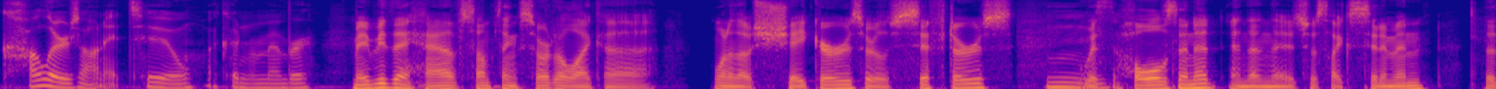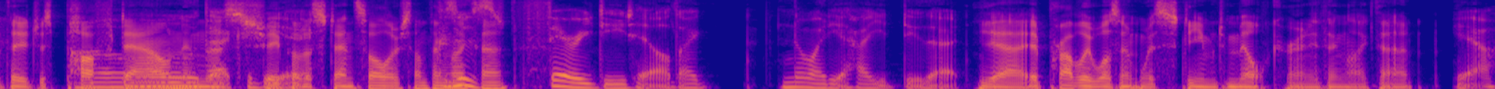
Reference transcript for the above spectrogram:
colors on it too. I couldn't remember. Maybe they have something sort of like a one of those shakers or sifters Mm. with holes in it, and then it's just like cinnamon that they just puff down Oh, in the that could be shape of a stencil or something like that. very detailed. I no idea how you'd do that. Yeah, it probably wasn't with steamed milk or anything like that. Yeah.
